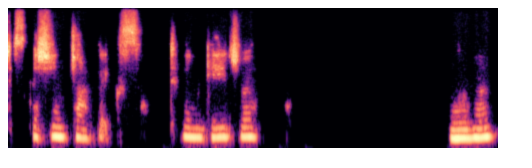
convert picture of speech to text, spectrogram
Discussion topics to engage with. Mhm.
